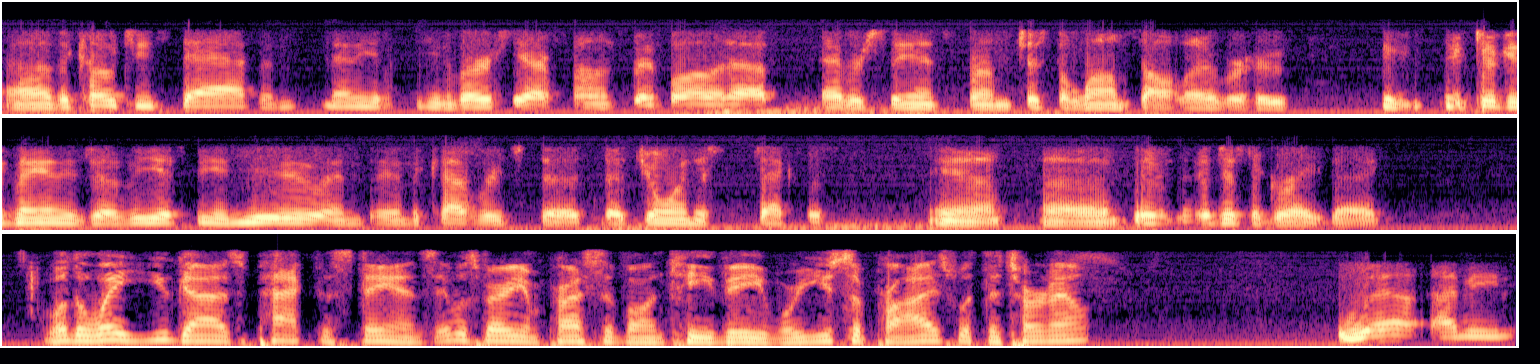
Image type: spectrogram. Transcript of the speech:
uh, the coaching staff and many of the university, our phones been blowing up ever since from just alums all over who who, who took advantage of ESPNU and, and the coverage to, to join us in Texas. Yeah, uh, it, it was just a great day. Well, the way you guys packed the stands, it was very impressive on TV. Were you surprised with the turnout? Well, I mean,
